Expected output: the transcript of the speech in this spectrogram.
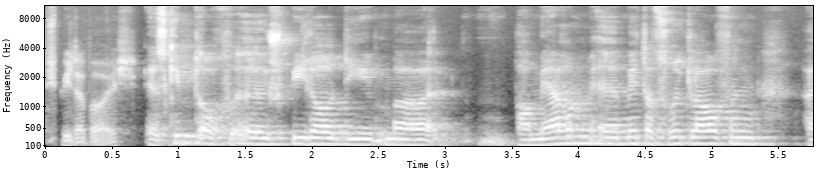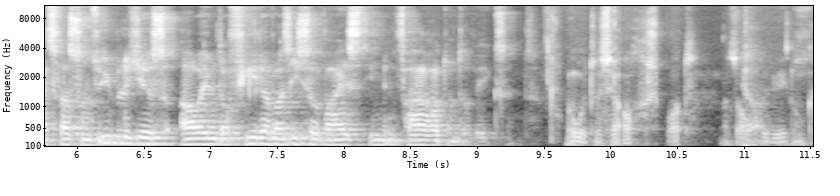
Spieler bei euch. Es gibt auch äh, Spieler, die mal ein paar mehr äh, Meter zurücklaufen, als was uns üblich ist, aber eben auch viele, was ich so weiß, die mit dem Fahrrad unterwegs sind. Oh, das ist ja auch Sport, also auch ja. Bewegung.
